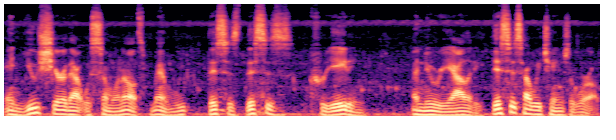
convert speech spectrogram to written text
and you share that with someone else, man, we, this is this is creating a new reality. This is how we change the world.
